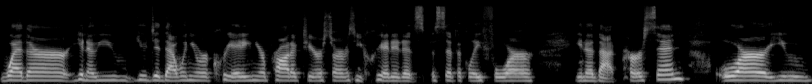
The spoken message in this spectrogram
whether you know you you did that when you were creating your product or your service you created it specifically for you know that person or you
